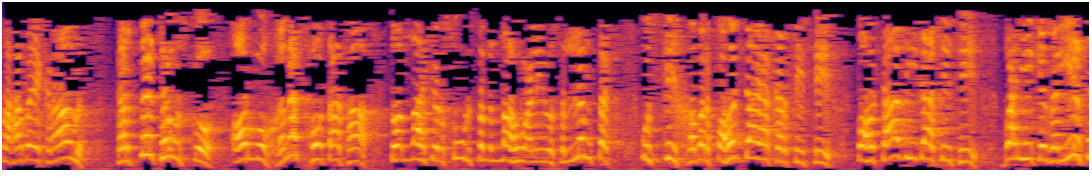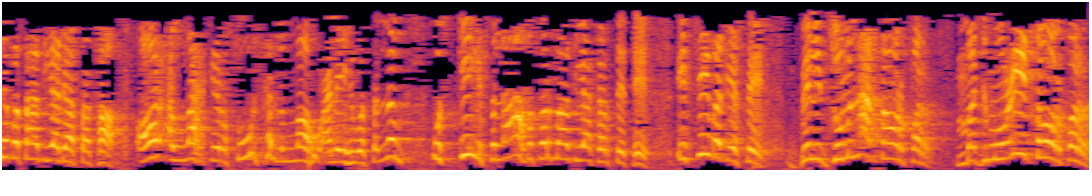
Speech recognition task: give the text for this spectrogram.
صحابہ اکرام کرتے تھے اس کو اور وہ غلط ہوتا تھا، تو اللہ کے رسول صلی اللہ علیہ وسلم تک اس کی خبر پہنچ جایا کرتی تھی۔ پہنچا دی جاتی تھی وہی کے ذریعے سے بتا دیا جاتا تھا۔ اور اللہ کے رسول صلی اللہ علیہ وسلم اس کی اصلاح فرما دیا کرتے تھے۔ اسی وجہ سے بال جملہ طور پر، مجموعی طور پر،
